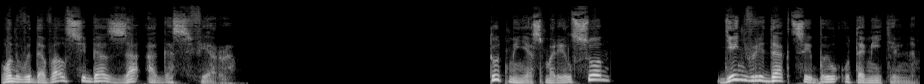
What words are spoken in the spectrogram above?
Он выдавал себя за агосфера. Тут меня сморил сон. День в редакции был утомительным.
